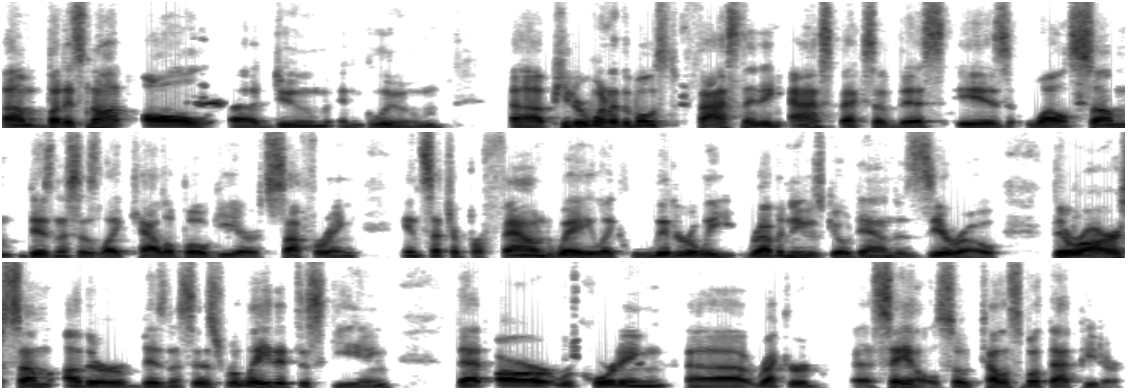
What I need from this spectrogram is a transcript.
Um, but it's not all uh, doom and gloom. Uh, Peter, one of the most fascinating aspects of this is while some businesses like Calabogie are suffering in such a profound way, like literally revenues go down to zero, there are some other businesses related to skiing that are recording uh, record uh, sales. So tell us about that, Peter.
